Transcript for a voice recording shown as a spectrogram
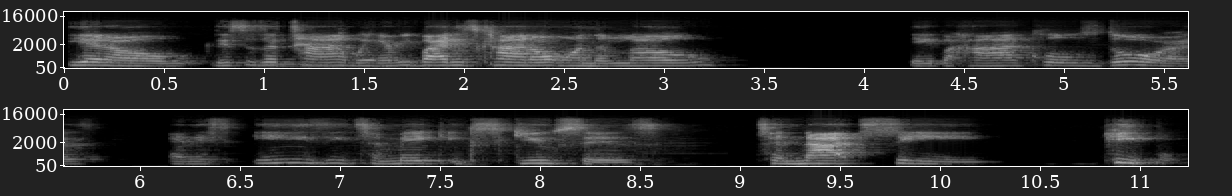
You know, this is a mm-hmm. time where everybody's kind of on the low. They behind closed doors, and it's easy to make excuses to not see people.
